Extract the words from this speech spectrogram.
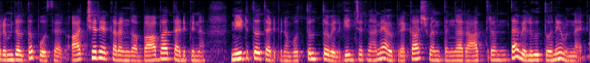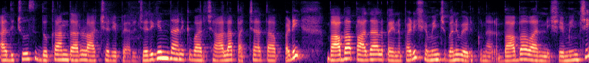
ప్రమిదలతో పోశారు. ఆశ్చర్యకరంగా బాబా తడిపిన నీటితో తడిపిన ఒత్తులతో వెలిగించగానే అవి ప్రకాశవంతంగా రాత్రంతా వెలుగుతూనే ఉన్నాయి. అది చూసి దుకాణదారులు ఆశ్చర్యపోయారు. జరిగిన దానికి వారు చాలా పశ్చాత్తాపడి బాబా బాబా పాదాలపైన పడి క్షమించమని వేడుకున్నారు. బాబా వారిని క్షమించి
